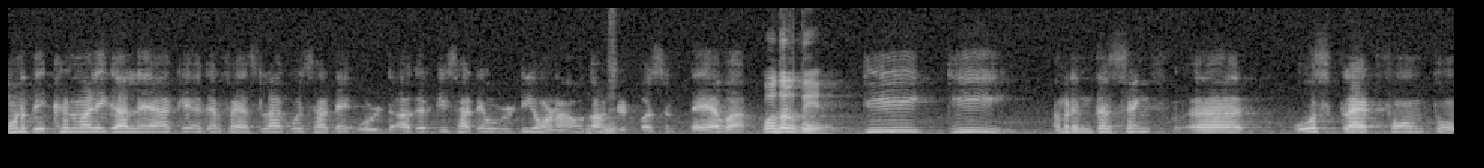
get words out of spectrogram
ਹੁਣ ਦੇਖਣ ਵਾਲੀ ਗੱਲ ਇਹ ਆ ਕਿ ਅਗਰ ਫੈਸਲਾ ਕੋਈ ਸਾਡੇ ਉਲਟ ਅਗਰ ਕੀ ਸਾਡੇ ਉਲਟੀ ਹੋਣਾ ਉਹ ਤਾਂ 100% ਤੈਅ ਵਾ। ਕੁਦਰਤੀ ਹੈ। ਕੀ ਕੀ ਅਮਰਿੰਦਰ ਸਿੰਘ ਉਸ ਪਲੇਟਫਾਰਮ ਤੋਂ।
